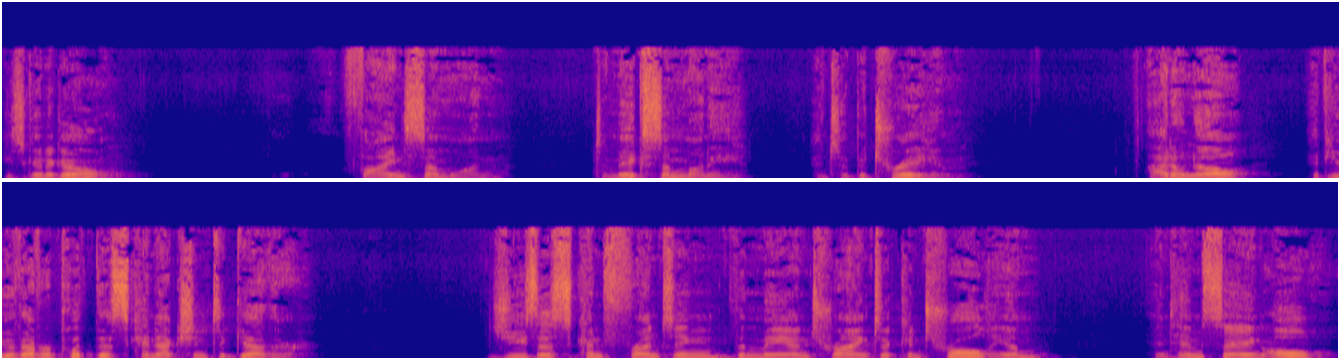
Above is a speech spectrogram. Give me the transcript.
He's going to go find someone to make some money and to betray him. I don't know if you have ever put this connection together Jesus confronting the man trying to control him, and him saying, Oh,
